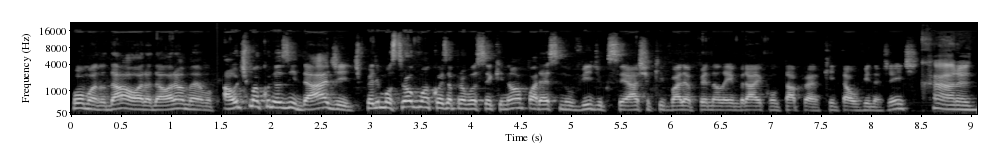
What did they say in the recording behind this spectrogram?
Pô, mano, da hora, da hora mesmo. A última curiosidade, tipo, ele mostrou alguma coisa para você que não aparece no vídeo que você acha que vale a pena lembrar e contar para quem tá ouvindo a gente? Cara,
